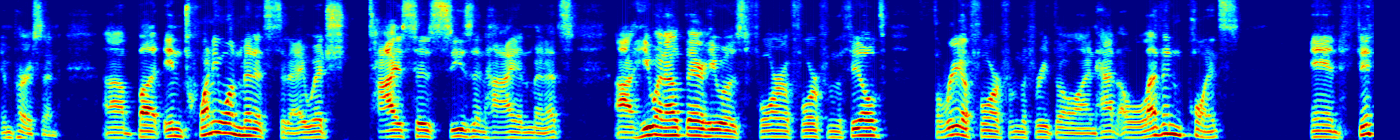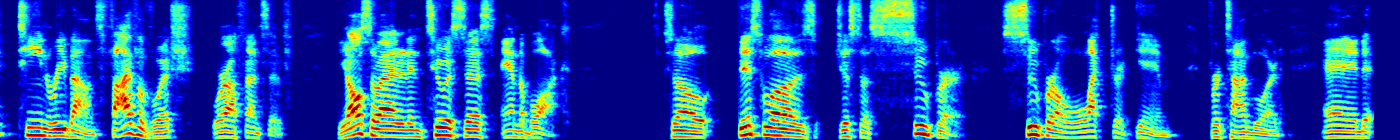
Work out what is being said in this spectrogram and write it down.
in person. Uh, but in 21 minutes today, which ties his season high in minutes, uh, he went out there. He was four of four from the field, three of four from the free throw line, had 11 points and 15 rebounds, five of which were offensive. He also added in two assists and a block. So this was just a super, super electric game for Time Lord. And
